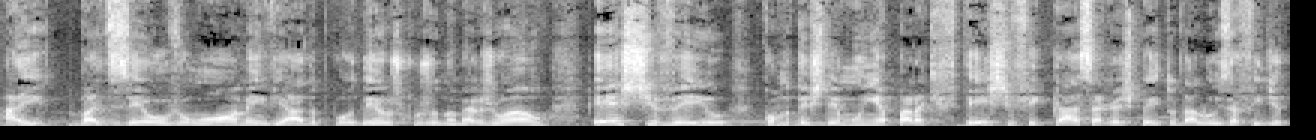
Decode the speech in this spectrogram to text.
Aí vai dizer: houve um homem enviado por Deus, cujo nome era João. Este veio como testemunha para que testificasse a respeito da luz, a fim de,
